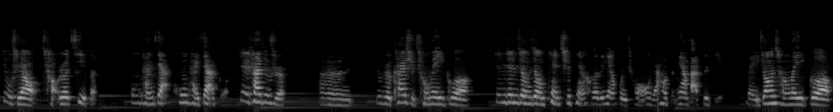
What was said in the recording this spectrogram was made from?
就是要炒热气氛，哄抬价，哄抬价格。这是他就是，嗯，就是开始成为一个真真正正骗吃骗喝的宴会虫，然后怎么样把自己伪装成了一个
